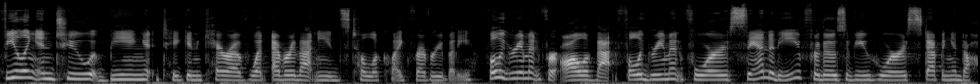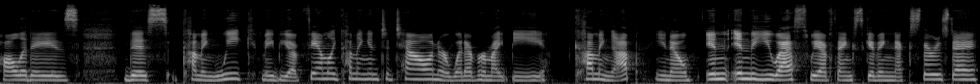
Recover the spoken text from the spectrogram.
feeling into being taken care of, whatever that needs to look like for everybody. Full agreement for all of that. Full agreement for sanity for those of you who are stepping into holidays this coming week. Maybe you have family coming into town or whatever might be coming up you know in in the US we have Thanksgiving next Thursday.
